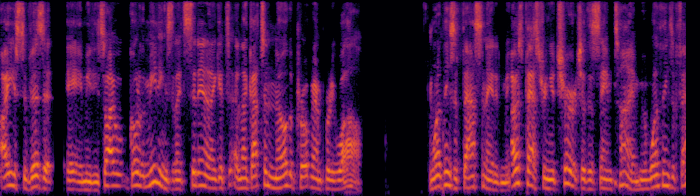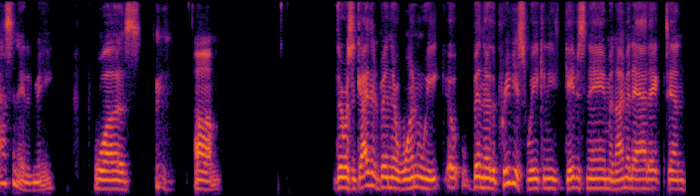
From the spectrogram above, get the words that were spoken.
I used to visit aa meetings so i would go to the meetings and i'd sit in and i get to, and i got to know the program pretty well one of the things that fascinated me i was pastoring a church at the same time and one of the things that fascinated me was um, there was a guy that had been there one week, uh, been there the previous week, and he gave his name, and I'm an addict, and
